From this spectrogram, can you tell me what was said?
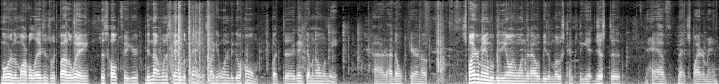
More of the Marvel Legends, which, by the way, this Hulk figure did not want to stay on the peg. It's like it wanted to go home, but uh, it ain't coming home with me. I, I don't care enough. Spider Man would be the only one that I would be the most tempted to get just to have that Spider Man.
